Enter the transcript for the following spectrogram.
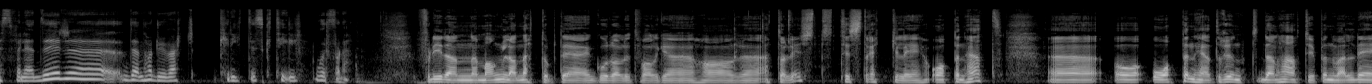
SV-leder. Den har du vært kritisk til. Hvorfor det? Fordi den mangler nettopp det Godal-utvalget har etterlyst. Tilstrekkelig åpenhet. Eh, og åpenhet rundt denne typen veldig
